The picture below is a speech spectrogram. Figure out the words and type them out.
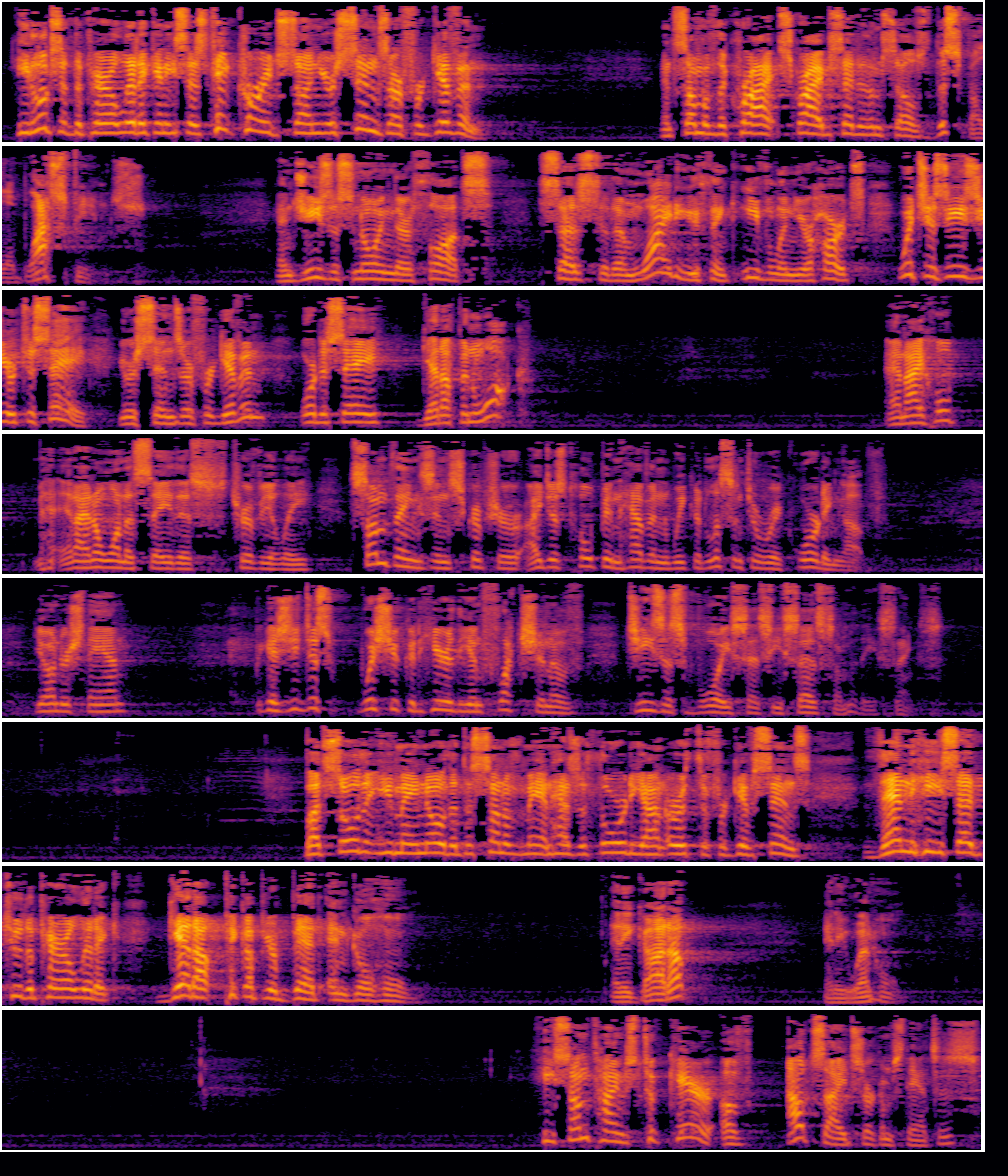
he looks at the paralytic and he says, Take courage, son, your sins are forgiven. And some of the scribes said to themselves, This fellow blasphemes. And Jesus, knowing their thoughts, says to them, Why do you think evil in your hearts? Which is easier to say, Your sins are forgiven, or to say, Get up and walk? And I hope, and I don't want to say this trivially, some things in Scripture I just hope in heaven we could listen to a recording of. You understand? Because you just wish you could hear the inflection of Jesus' voice as he says some of these things. But so that you may know that the Son of Man has authority on earth to forgive sins. Then he said to the paralytic, Get up, pick up your bed, and go home. And he got up and he went home. He sometimes took care of outside circumstances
